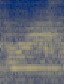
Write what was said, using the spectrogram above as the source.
three.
